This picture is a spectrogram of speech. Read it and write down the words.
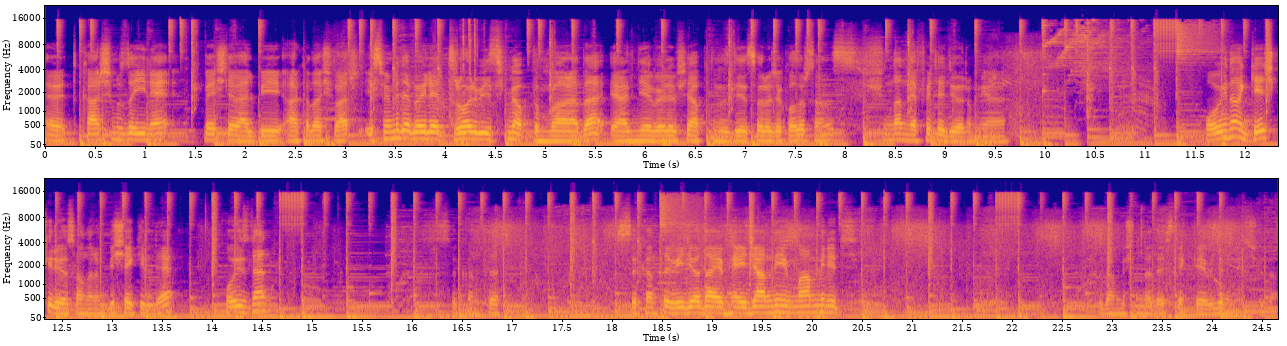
Evet karşımızda yine 5 level bir arkadaş var. İsmimi de böyle troll bir isim yaptım bu arada. Yani niye böyle bir şey yaptınız diye soracak olursanız. Şundan nefret ediyorum ya. Oyuna geç giriyor sanırım bir şekilde. O yüzden sıkıntı. Sıkıntı videodayım heyecanlıyım one minute. Şuradan bir şunu da destekleyebilir miyiz şuradan?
